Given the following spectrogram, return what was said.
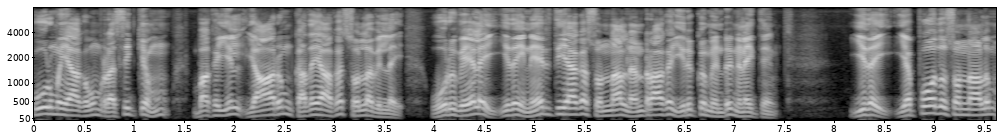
கூர்மையாகவும் ரசிக்கும் வகையில் யாரும் கதையாக சொல்லவில்லை. ஒருவேளை இதை நேர்த்தியாக சொன்னால் நன்றாக இருக்கும் என்று நினைத்தேன். இதை எப்போது சொன்னாலும்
